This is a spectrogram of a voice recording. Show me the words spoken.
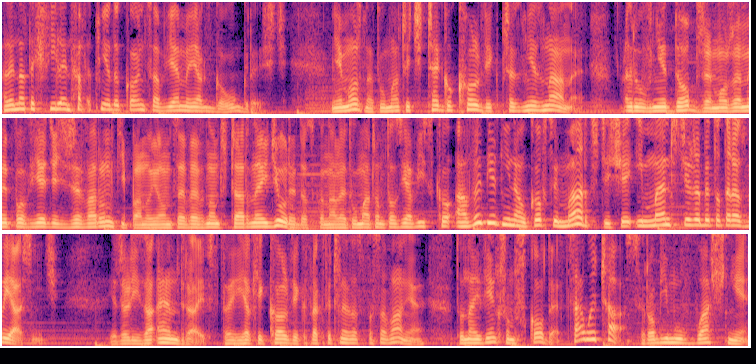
ale na tę chwilę nawet nie do końca wiemy jak go ugryźć. Nie można tłumaczyć czegokolwiek przez nieznane. Równie dobrze możemy powiedzieć, że warunki panujące wewnątrz czarnej dziury doskonale tłumaczą to zjawisko, a wy biedni naukowcy martwcie się i męczcie, żeby to teraz wyjaśnić. Jeżeli za M-Drive stoi jakiekolwiek praktyczne zastosowanie, to największą szkodę cały czas robi mu właśnie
